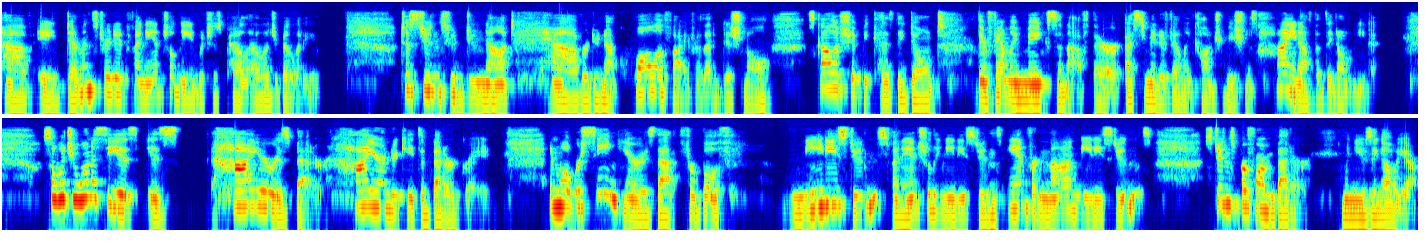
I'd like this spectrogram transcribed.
have a demonstrated financial need, which is Pell eligibility, to students who do not have or do not qualify for that additional scholarship because they don't, their family makes enough, their estimated family contribution is high enough that they don't need it. So what you want to see is, is higher is better. Higher indicates a better grade. And what we're seeing here is that for both needy students, financially needy students, and for non-needy students, students perform better when using OER.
